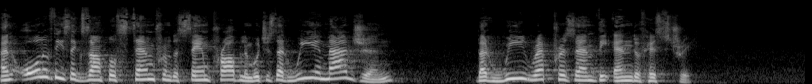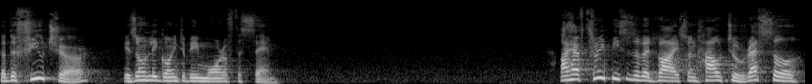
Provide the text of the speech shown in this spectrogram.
And all of these examples stem from the same problem, which is that we imagine that we represent the end of history, that the future is only going to be more of the same. I have three pieces of advice on how to wrestle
